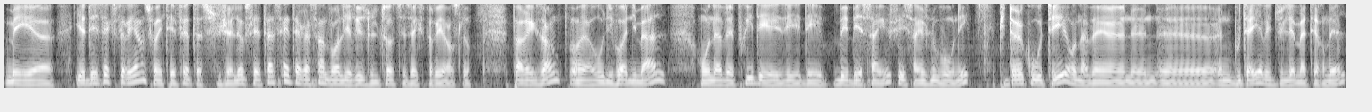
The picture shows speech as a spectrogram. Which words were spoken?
Mais il y a des expériences qui ont été faites à ce sujet-là. C'est assez intéressant de voir les résultats de ces expériences-là. Par exemple, euh, au niveau animal, on avait pris des, des, bébés singes, des singes nouveau-nés. Puis d'un côté, on avait une, euh, une, bouteille avec du lait maternel.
